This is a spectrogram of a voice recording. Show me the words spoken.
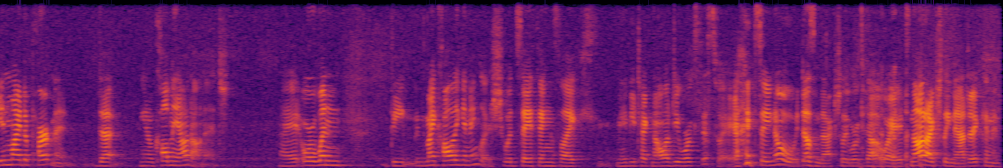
in my department that, you know, called me out on it, right? Or when the, my colleague in English would say things like, maybe technology works this way. I'd say, no, it doesn't actually work that way. It's not actually magic, and it,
